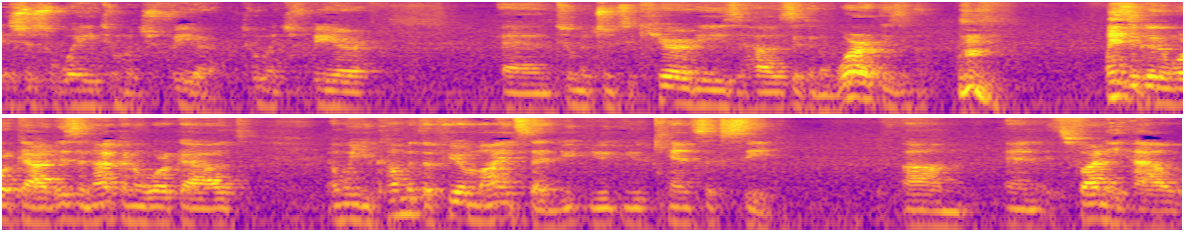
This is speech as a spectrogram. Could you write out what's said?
it's just way too much fear, too much fear, and too much insecurities. How is it going to work? Is is it going to work out? Is it not going to work out? And when you come with a fear mindset, you, you, you can't succeed. Um, and it's funny how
